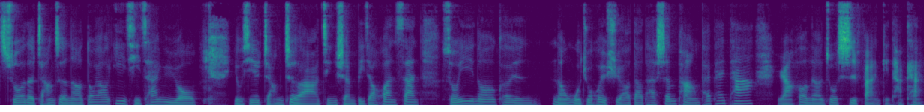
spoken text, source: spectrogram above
所有的长者呢都要一起参与哦。有些长者啊精神比较涣散，所以呢可能我就会需要到他身旁拍拍他，然后呢做示范给他看。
